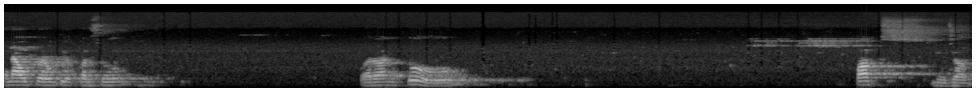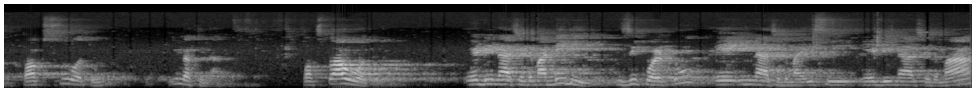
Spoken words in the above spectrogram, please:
એના ઉપર ઉપયોગ કરશું. પરંતુ પક્ષ મુજબ પક્ષ શું હતું? એ લખી નાખો પક્ષ તો આવું હતું. એડીના છેદમાં DD is equal to A ઈના છેદમાં ઈસી એડીના છેદમાં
